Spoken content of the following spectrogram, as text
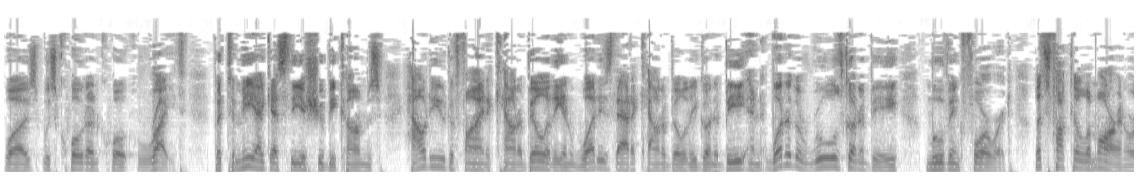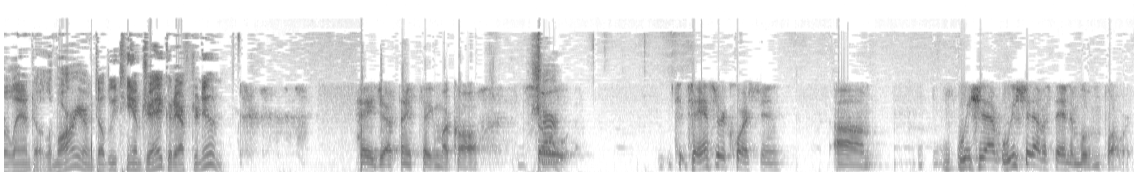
was was quote unquote right. But to me, I guess the issue becomes how do you define accountability and what is that accountability going to be and what are the rules going to be moving forward? Let's talk to Lamar in Orlando. Lamar, you're on WTMJ. Good afternoon. Hey, Jeff. Thanks for taking my call. Sure. So, to, to answer your question, um, we should have we should have a standard moving forward.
